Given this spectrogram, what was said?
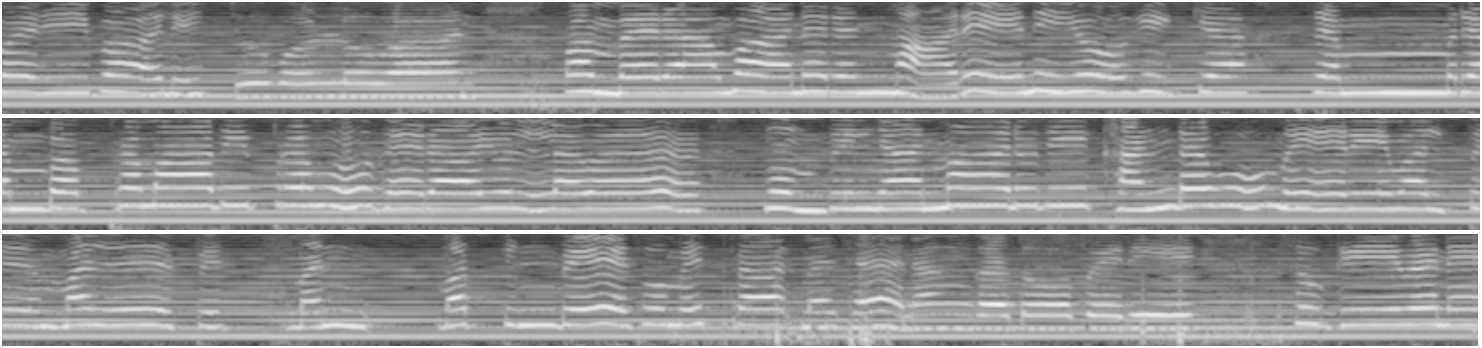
പരിപാലിച്ചു കൊള്ളുവാൻ വമ്പരാം വാനരന്മാരെ നിയോഗിക്ക രം രംഭപ്രമാതി പ്രമുഖരായുള്ളവർ മുമ്പിൽ ഞാൻ മാരുതി ഖണ്ഡവുമേറി മൽപ്പി മൽപ്പി മൻ മത്പിൻപേ സുമിത്രാത്മജനങ്കതോപരി സുഗ്രീവനെ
